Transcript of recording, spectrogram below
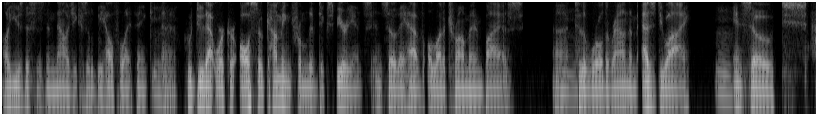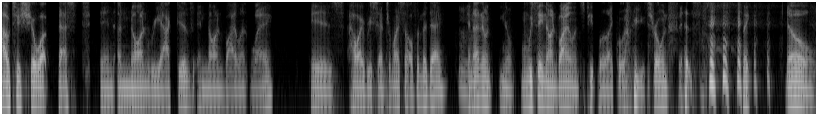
I'll use this as an analogy because it'll be helpful, I think, uh, Mhm. who do that work are also coming from lived experience. And so they have a lot of trauma and bias uh, Mhm. to the world around them, as do I. Mm. And so, t- how to show up best in a non reactive and non violent way is how I recenter myself in the day. And I don't, you know, when we say non-violence, people are like, well, are you throwing fists? like, no,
